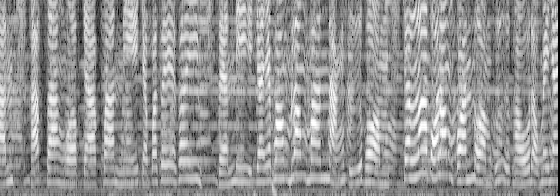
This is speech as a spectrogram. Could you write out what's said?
านขับสร้างออกจากบ้านนี้จากประเสไซแสนดีใจพร้อมลำบันหนังสือพร้อมฉันละบ่ล ก่อนอ้อมคือเขาดอกไม่ใหญ่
